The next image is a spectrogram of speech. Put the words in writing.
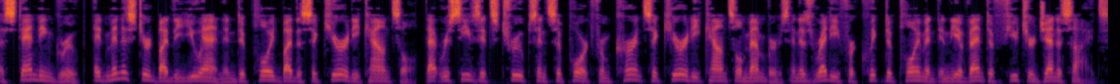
a standing group, administered by the UN and deployed by the Security Council, that receives its troops and support from current Security Council members and is ready for quick deployment in the event of future genocides.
